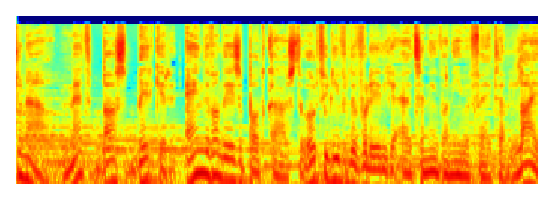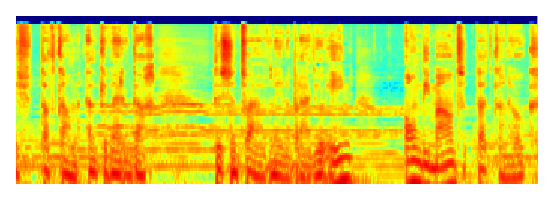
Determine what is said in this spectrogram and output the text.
Middagjournaal met Bas Birker. Einde van deze podcast. Hoort u liever de volledige uitzending van Nieuwe Feiten live? Dat kan elke werkdag tussen 12 en 1 op Radio 1. On demand, dat kan ook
